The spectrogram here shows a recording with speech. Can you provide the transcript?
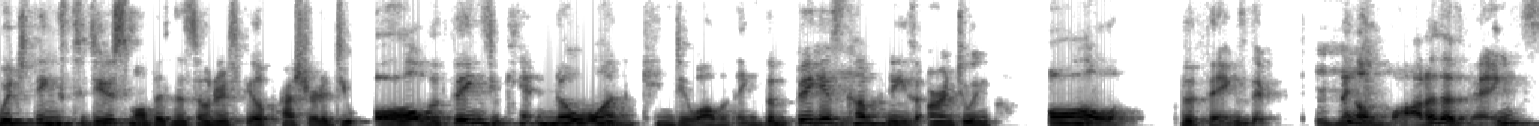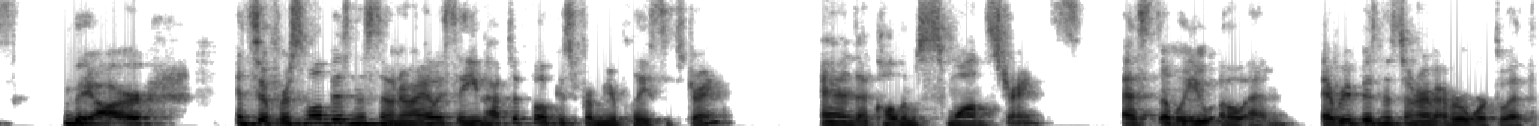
which things to do. Small business owners feel pressure to do all the things. You can't, no one can do all the things. The biggest mm-hmm. companies aren't doing all the things. They're mm-hmm. doing a lot of the things. They are. And so for a small business owner, I always say you have to focus from your place of strength. And I call them swan strengths, S W O N. Mm-hmm. Every business owner I've ever worked with,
